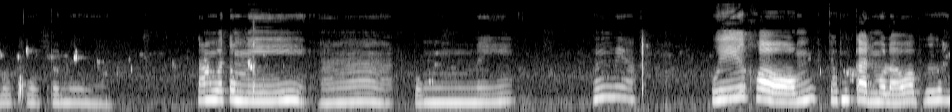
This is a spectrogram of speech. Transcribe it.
โลโก้ตัวหนึ่งตั้งไว้ตรงนี้ อ่า ตรงนี้อืมเนี่ย วิของจำกัดหมดแล้วอะเพื่อน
